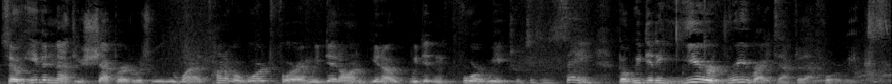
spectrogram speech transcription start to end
So even Matthew Shepard, which we won a ton of awards for, and we did on, you know, we did in four weeks, which is insane, but we did a year of rewrites after that four weeks.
